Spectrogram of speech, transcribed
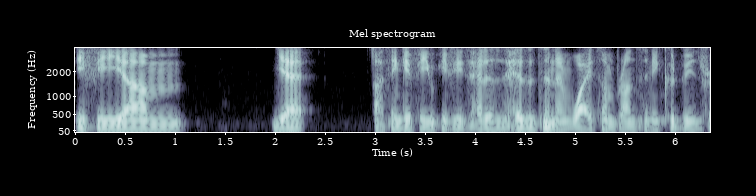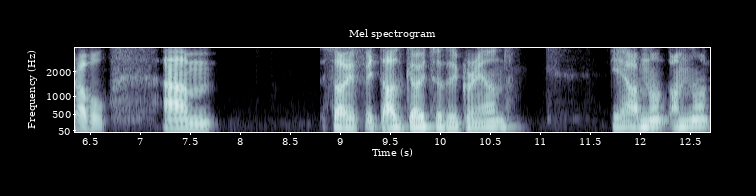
if he um yeah, I think if he if he's hesitant and waits on Brunson, he could be in trouble. Um, so if it does go to the ground, yeah, I'm not I'm not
